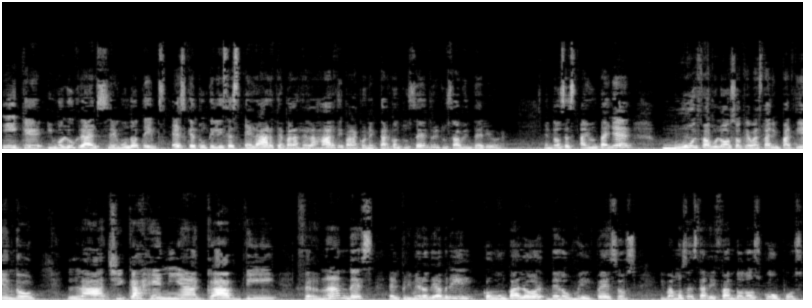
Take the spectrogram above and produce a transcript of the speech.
y que involucra el segundo tips es que tú utilices el arte para relajarte y para conectar con tu centro y tu sabio interior. Entonces hay un taller muy fabuloso que va a estar impartiendo la chica genia Gaby Fernández el primero de abril con un valor de dos mil pesos y vamos a estar rifando dos cupos.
